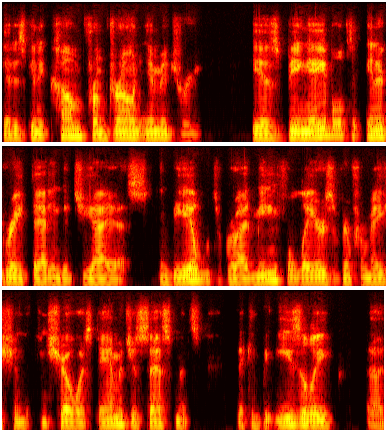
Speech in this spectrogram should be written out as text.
that is going to come from drone imagery is being able to integrate that into GIS and be able to provide meaningful layers of information that can show us damage assessments that can be easily uh,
